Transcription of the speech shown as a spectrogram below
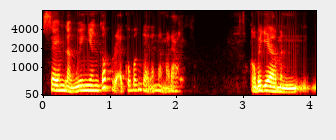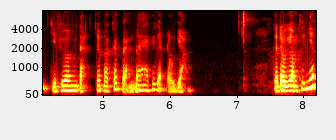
xem là nguyên nhân gốc rễ của vấn đề nó nằm ở đâu. Còn bây giờ mình chị Phi Vân đặt cho bà các bạn ba cái gạch đầu dòng. Gạch đầu dòng thứ nhất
